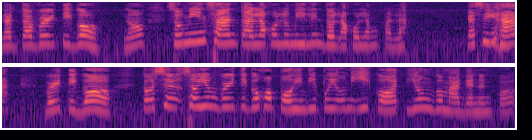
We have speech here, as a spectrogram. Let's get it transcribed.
nagka-vertigo, no? So minsan, kala ko lumilindol, ako lang pala. Kasi nga, vertigo. So, so yung vertigo ko po, hindi po yung umiikot, yung gumaganon po.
